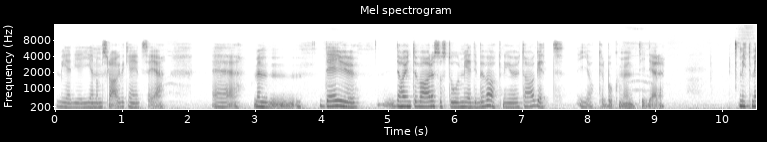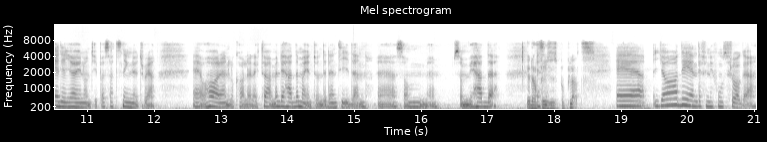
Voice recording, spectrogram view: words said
mediegenomslag, det kan jag inte säga. Eh, men det är ju, det har ju inte varit så stor mediebevakning överhuvudtaget i Ockelbo kommun tidigare. Mittmedia gör ju någon typ av satsning nu tror jag eh, och har en lokal redaktör men det hade man ju inte under den tiden eh, som, som vi hade. Är de fysiskt på plats? Eh, ja, det är en definitionsfråga.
